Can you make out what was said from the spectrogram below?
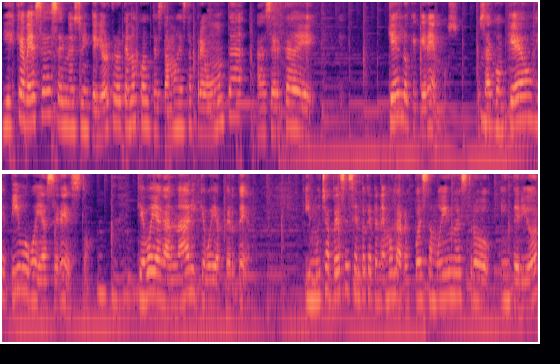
Y es que a veces en nuestro interior creo que nos contestamos esta pregunta acerca de qué es lo que queremos. O sea, ¿con qué objetivo voy a hacer esto? qué voy a ganar y qué voy a perder. Y muchas veces siento que tenemos la respuesta muy en nuestro interior,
